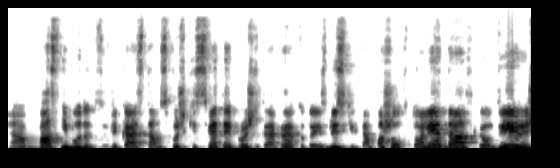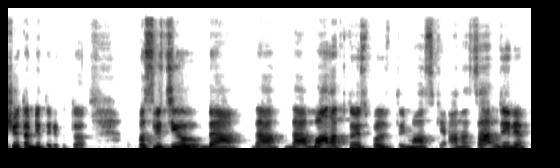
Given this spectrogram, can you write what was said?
Вас не будут отвлекать там вспышки света и прочее, когда кто-то из близких там пошел в туалет, да, открыл дверь или еще там где-то, или кто-то посветил, да, да, да, мало кто использует эти маски, а на самом деле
